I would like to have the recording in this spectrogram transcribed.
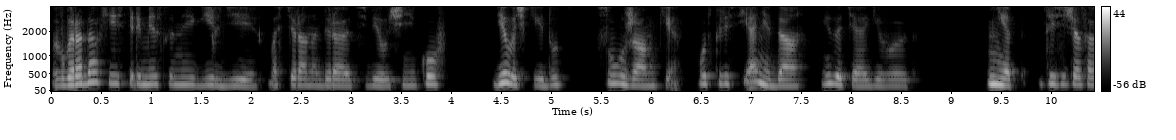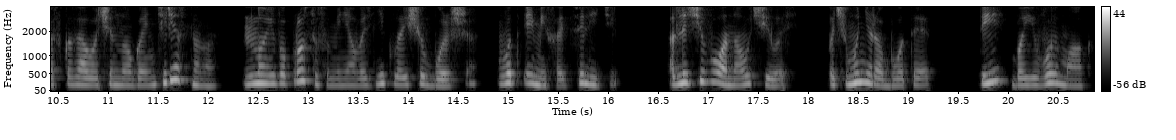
В городах есть ремесленные гильдии, мастера набирают себе учеников, девочки идут в служанки. Вот крестьяне, да, не дотягивают. Нет, ты сейчас рассказал очень много интересного, но и вопросов у меня возникло еще больше. Вот Эмихай, целитель. А для чего она училась? Почему не работает? Ты боевой маг.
